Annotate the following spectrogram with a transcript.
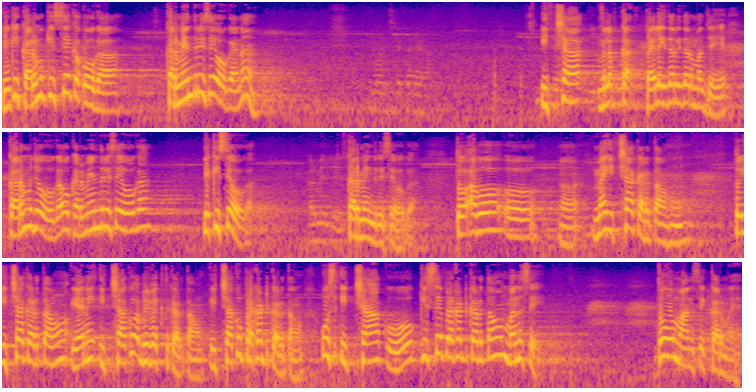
क्योंकि कर्म किससे होगा? कर्मेंद्री से होगा ना? इच्छा मतलब पहले इधर इधर मत जाइए। कर्म जो होगा वो कर्मेंद्री से होगा? या किससे होगा? कर्मेंद्र से। होगा। तो अब अ, मैं इच्छा करता हूँ तो इच्छा करता हूँ यानी इच्छा को अभिव्यक्त करता हूँ इच्छा को प्रकट करता हूँ। उस इच्छा को किससे प्रकट करता हूँ? मन से। तो वो मानसिक कर्म है।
